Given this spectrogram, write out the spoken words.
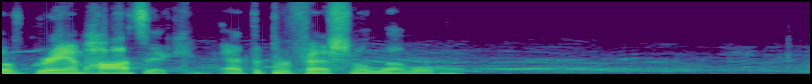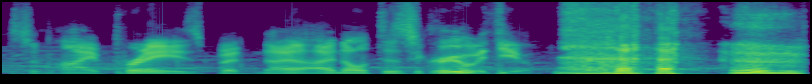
of Graeme Hossack at the professional level. Some high praise, but I, I don't disagree with you.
